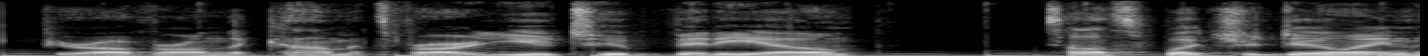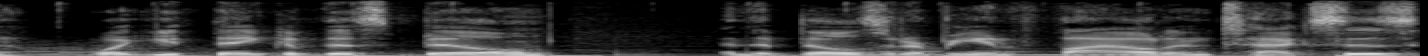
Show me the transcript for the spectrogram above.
If you're over on the comments for our YouTube video, tell us what you're doing, what you think of this bill, and the bills that are being filed in Texas.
